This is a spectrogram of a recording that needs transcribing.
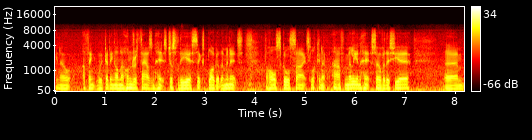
you know, I think we're getting on 100,000 hits just for the year six blog at the minute. The whole school site's looking at half a million hits over this year. Um,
